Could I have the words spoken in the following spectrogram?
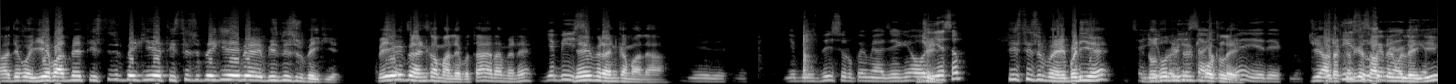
हाँ देखो ये बाद में तीस तीस रुपए की है तीस तीस रुपए की है बीस बीस रुपए की है। ये भी अच्छा, ब्रांड का माल है बताया ना मैंने। ये बीस। ये भी ब्रांड का माल है हाँ। ये देख लो ये बीस बीस रुपए में आ जाएगी और ये सब? तीस तीस रुपए है बड़ी है अच्छा, दो- दो लीटर की बोतल है। ये देख लो। जी हाँ, ढक्कन के साथ में मिलेगी।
